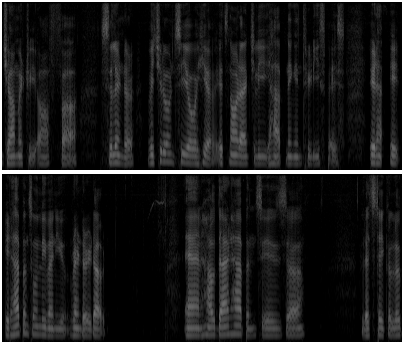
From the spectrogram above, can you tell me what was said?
geometry of uh, cylinder which you don't see over here it's not actually happening in 3d space it, it, it happens only when you render it out. And how that happens is, uh, let's take a look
